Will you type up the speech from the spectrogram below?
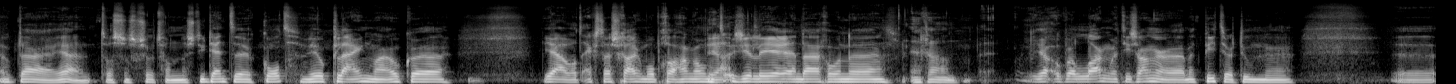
Ook daar, ja, het was een soort van studentenkot. Heel klein, maar ook ja, wat extra schuim opgehangen om Ja. te isoleren. En daar gewoon, En gaan. ja, ook wel lang met die zanger, met Pieter toen eh, eh,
